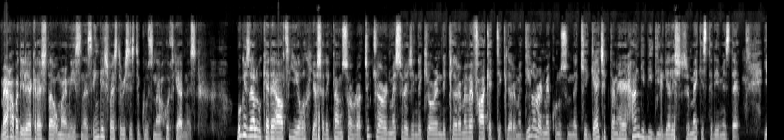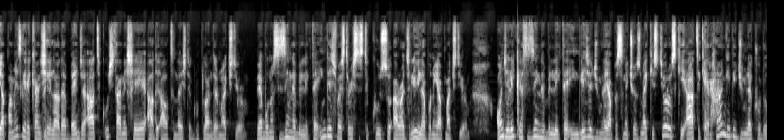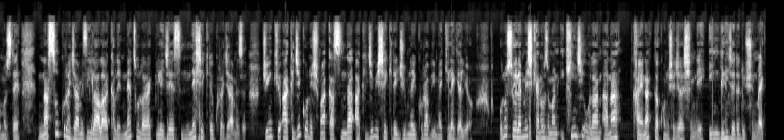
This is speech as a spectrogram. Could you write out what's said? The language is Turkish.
Merhaba değerli arkadaşlar, umarım iyisiniz. English ve Statistik kursuna hoş geldiniz. Bu güzel ülkede 6 yıl yaşadıktan sonra Türkçe öğrenme sürecindeki öğrendiklerimi ve fark ettiklerimi dil öğrenme konusundaki gerçekten herhangi bir dil geliştirmek istediğimizde yapmamız gereken şeylerde bence artık 3 tane şeye adı altında işte gruplandırmak istiyorum. Ve bunu sizinle birlikte English ve Statistik kursu aracılığıyla bunu yapmak istiyorum. Öncelikle sizinle birlikte İngilizce cümle yapısını çözmek istiyoruz ki artık herhangi bir cümle kurduğumuzda nasıl kuracağımızı ile alakalı net olarak bileceğiz ne şekilde kuracağımızı. Çünkü akıcı konuşmak aslında akıcı bir şekilde cümleyi kurabilmek ile geliyor. Bunu söylemişken o zaman ikinci olan ana kaynakla konuşacağız şimdi. İngilizce'de düşünmek.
